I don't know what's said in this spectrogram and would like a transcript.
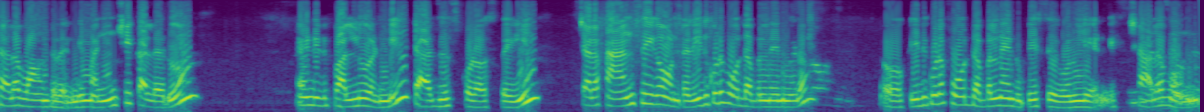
చాలా బాగుంటుందండి. మంచి కలరు. అండ్ ఇది పళ్ళు అండి టాజెస్ కూడా వస్తాయి. చాలా ఫ్యాన్సీగా ఉంటది. ఇది కూడా four double nine madam? Okay ఇది కూడా four double nine rupees only అండి. చాలా బాగుంది.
